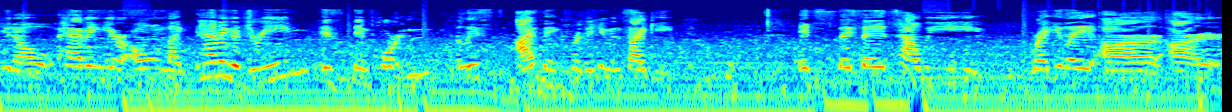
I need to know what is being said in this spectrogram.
you know, having your own like having a dream is important. At least I think for the human psyche. It's they say it's how we regulate our our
